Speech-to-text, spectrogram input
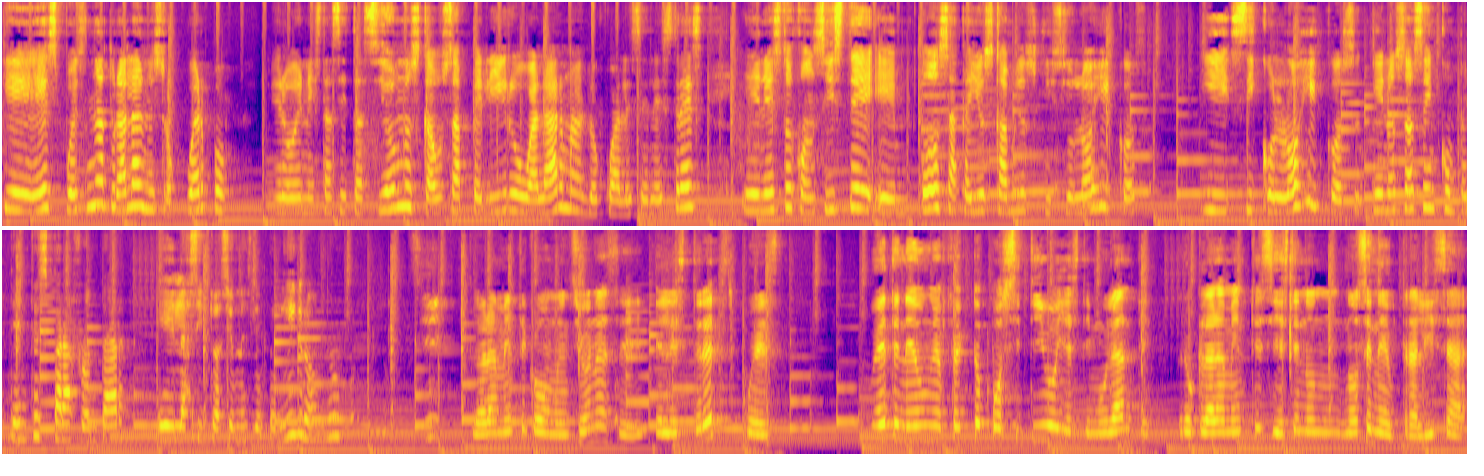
que es pues natural a nuestro cuerpo pero en esta situación nos causa peligro o alarma, lo cual es el estrés. En esto consiste en todos aquellos cambios fisiológicos y psicológicos que nos hacen competentes para afrontar eh, las situaciones de peligro, ¿no? Sí, claramente como mencionas, eh, el estrés pues puede tener un efecto positivo y estimulante, pero claramente si este no, no se neutraliza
